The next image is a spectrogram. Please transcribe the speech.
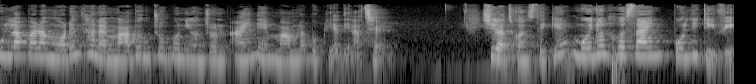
উল্লাপাড়া মডেল থানায় মাদক দ্রব্য নিয়ন্ত্রণ আইনে মামলা প্রক্রিয়াধীন আছে। সিরাজগঞ্জ থেকে মইনুল হোসাইন পল্লী টিভি।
